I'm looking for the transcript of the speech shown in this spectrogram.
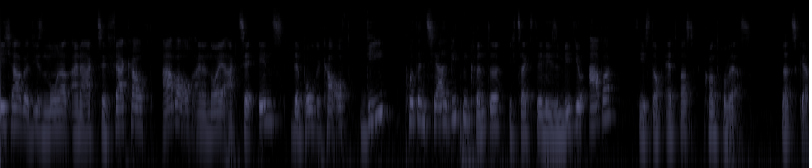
Ich habe diesen Monat eine Aktie verkauft, aber auch eine neue Aktie ins Depot gekauft, die Potenzial bieten könnte. Ich zeige es dir in diesem Video, aber sie ist doch etwas kontrovers. Let's go.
